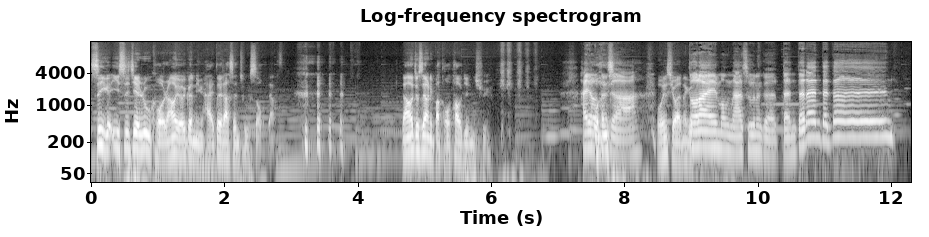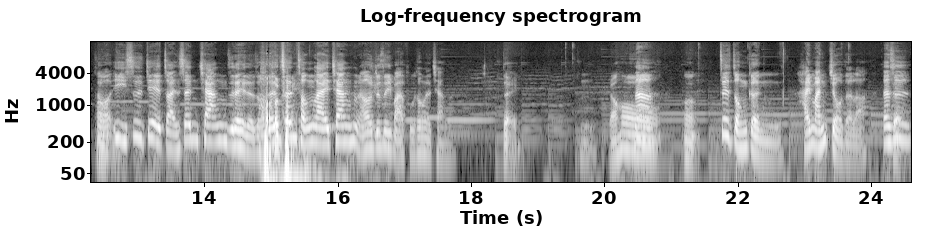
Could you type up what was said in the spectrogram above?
是一个异世界入口，然后有一个女孩对他伸出手这样子。然后就是让你把头套进去，还有那个啊，我很喜欢那个。哆啦 A 梦拿出那个噔噔噔噔噔，什么异世界转身枪之类的，什么 人生重来枪，然后就是一把普通的枪。对，嗯，然后那嗯，这种梗还蛮久的啦，但是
